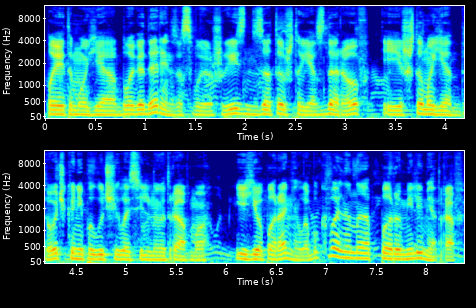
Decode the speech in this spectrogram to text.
Поэтому я благодарен за свою жизнь, за то, что я здоров, и что моя дочка не получила сильную травму. Ее поранило буквально на пару миллиметров.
